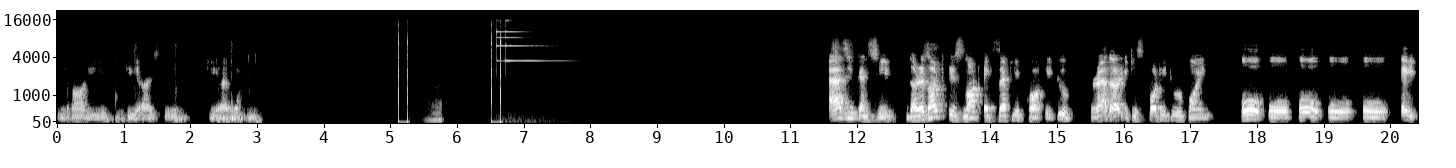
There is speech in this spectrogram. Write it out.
P-R-E-D-I-C, T-I-1. As you can see, the result is not exactly 42. Rather, it is 42.00008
